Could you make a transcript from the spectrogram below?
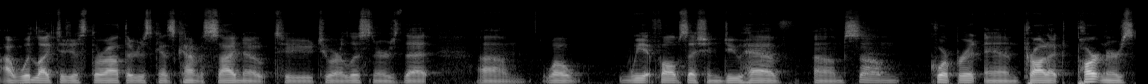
I would like to just throw out there, just as kind of a side note to to our listeners, that um, well, we at Fall Obsession do have um, some corporate and product partners.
